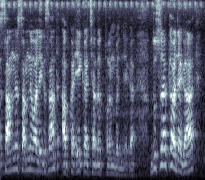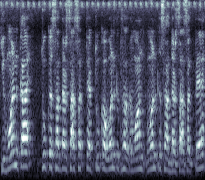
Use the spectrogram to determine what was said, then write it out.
सामने सामने वाले के साथ आपका एक आच्छादक फलन बन जाएगा। दूसरा क्या हो जाएगा कि वन का टू के साथ दर्शा सकते हैं टू का वन के साथ वन वन के साथ दर्शा सकते हैं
